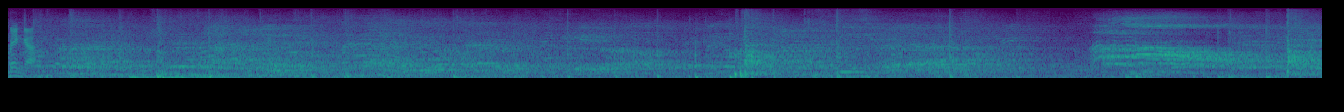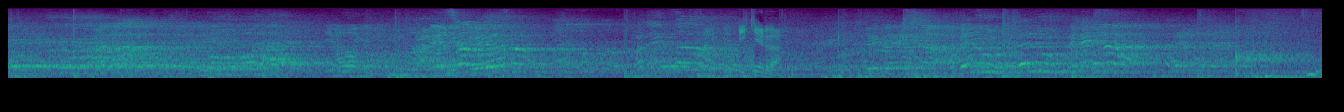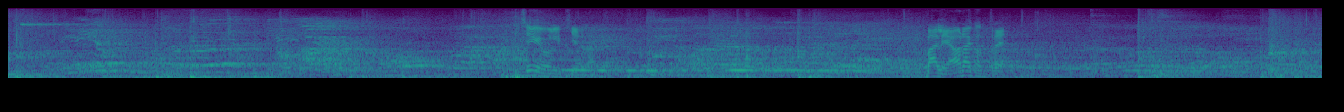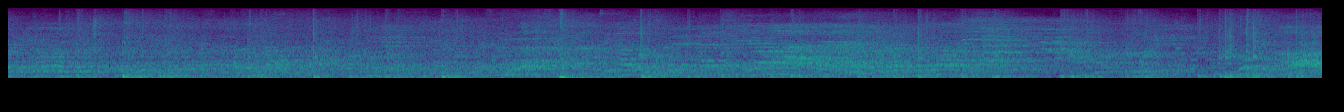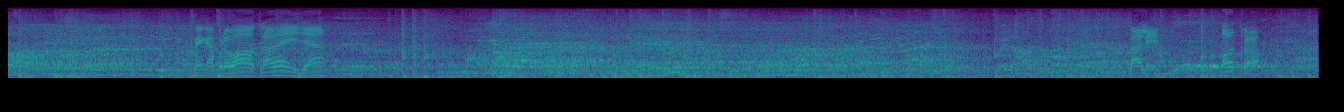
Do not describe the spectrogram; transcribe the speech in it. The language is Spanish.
Venga. Izquierda. Sigue con la izquierda. Vale, ahora con tres. Venga, probad otra vez ya. Vale, otro.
